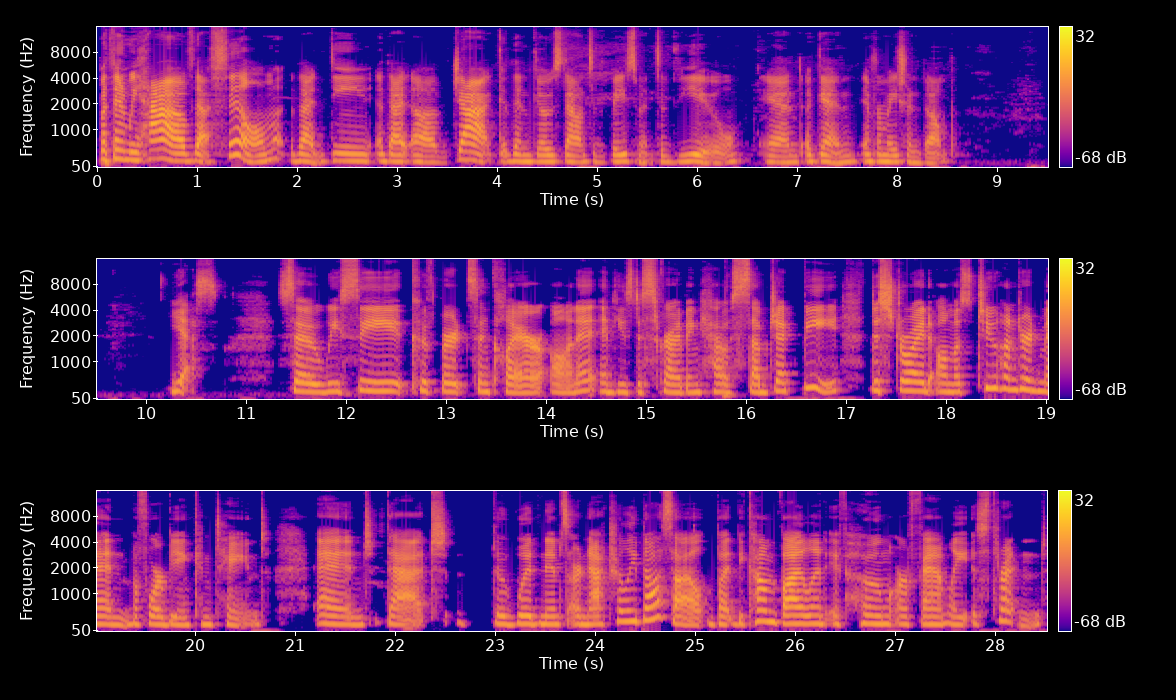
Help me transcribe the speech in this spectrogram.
but then we have that film that Dean that uh, Jack then goes down to the basement to view and again information dump yes so we see Cuthbert Sinclair on it, and he's describing how Subject B destroyed almost 200 men before being contained, and that the wood nymphs are naturally docile, but become violent if home or family is threatened.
